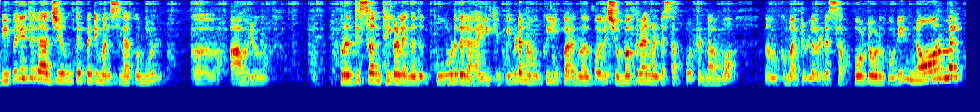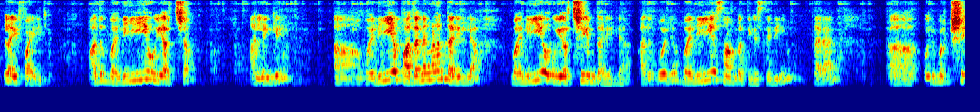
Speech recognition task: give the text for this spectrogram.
വിപരീത രാജ്യത്തെ പറ്റി മനസ്സിലാക്കുമ്പോൾ ആ ഒരു പ്രതിസന്ധികൾ എന്നത് കൂടുതലായിരിക്കും. ഇവിടെ നമുക്ക് ഈ പറയുന്നത് പോലെ ശുഭഗ്രഹങ്ങളുടെ സപ്പോർട്ട് ഉണ്ടാകുമ്പോൾ നമുക്ക് മറ്റുള്ളവരുടെ സപ്പോർട്ടോട് കൂടി നോർമൽ ലൈഫായിരിക്കും അത് വലിയ ഉയർച്ച അല്ലെങ്കിൽ വലിയ പതനങ്ങളും തരില്ല വലിയ ഉയർച്ചയും തരില്ല. അതുപോലെ വലിയ സാമ്പത്തിക സ്ഥിതിയും തരാൻ ഒരുപക്ഷെ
